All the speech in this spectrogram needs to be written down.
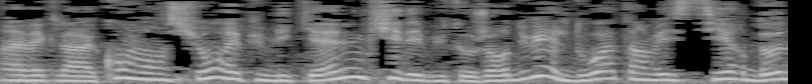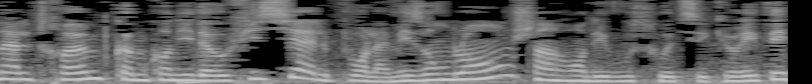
Avec la convention républicaine qui débute aujourd'hui, elle doit investir Donald Trump comme candidat officiel pour la Maison-Blanche. Un rendez-vous sous haute sécurité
